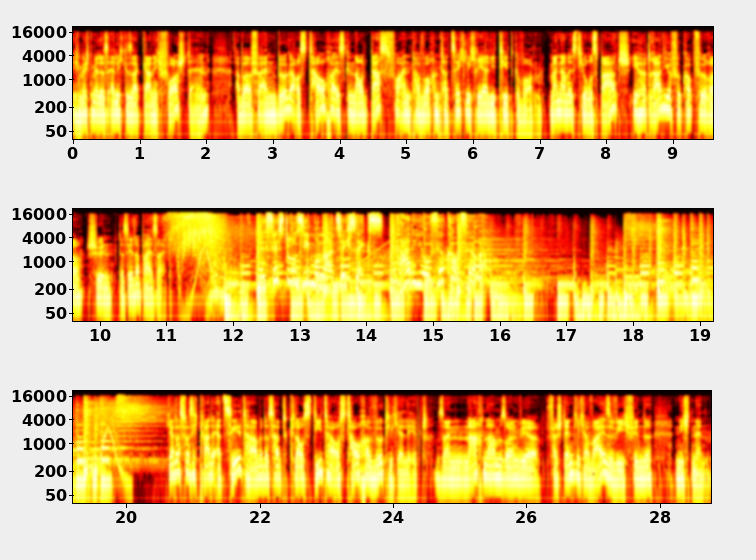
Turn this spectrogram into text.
Ich möchte mir das ehrlich gesagt gar nicht vorstellen, aber für einen Bürger aus Taucher ist genau das vor ein paar Wochen tatsächlich Realität geworden. Mein Name ist Joris Bartsch, ihr hört Radio für Kopfhörer. Schön, dass ihr dabei seid. Mephisto 976, Radio für Kopfhörer. Ja, das, was ich gerade erzählt habe, das hat Klaus Dieter aus Taucher wirklich erlebt. Seinen Nachnamen sollen wir verständlicherweise, wie ich finde, nicht nennen.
